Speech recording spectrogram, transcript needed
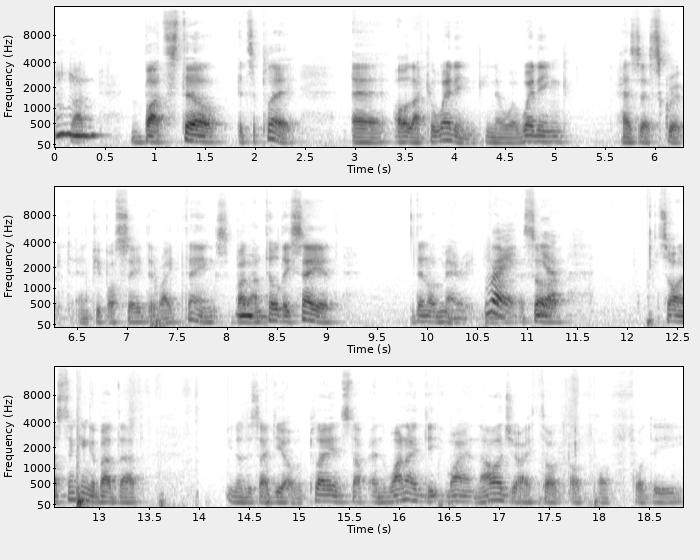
Mhm. but but still it's a play, uh, or like a wedding. You know, a wedding has a script and people say the right things, but Mhm. until they say it, they're not married. you know. Right, So, yeah. so I was thinking about that. You know, this idea of a play and stuff. And one idea, one analogy I thought of, of for the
